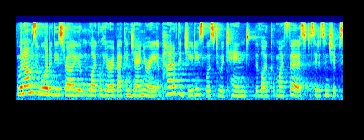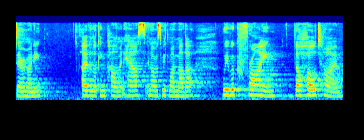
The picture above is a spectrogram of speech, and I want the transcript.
When I was awarded the Australia Local Hero back in January, a part of the duties was to attend the local, my first citizenship ceremony overlooking Parliament House, and I was with my mother. We were crying the whole time.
